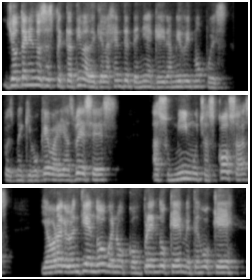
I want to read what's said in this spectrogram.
yo teniendo esa expectativa de que la gente tenía que ir a mi ritmo, pues, pues me equivoqué varias veces, asumí muchas cosas y ahora que lo entiendo, bueno, comprendo que me tengo que,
